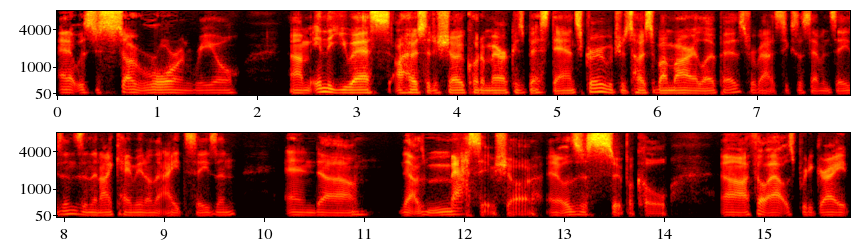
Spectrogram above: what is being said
And it was just so raw and real. Um, in the US, I hosted a show called America's Best Dance Crew, which was hosted by Mario Lopez for about six or seven seasons. And then I came in on the eighth season, and uh, that was a massive show, and it was just super cool. Uh, I felt that was pretty great.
